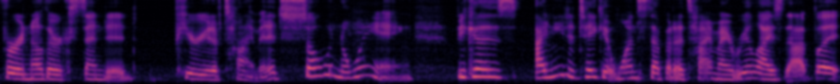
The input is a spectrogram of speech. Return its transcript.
for another extended period of time. And it's so annoying because I need to take it one step at a time. I realize that, but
